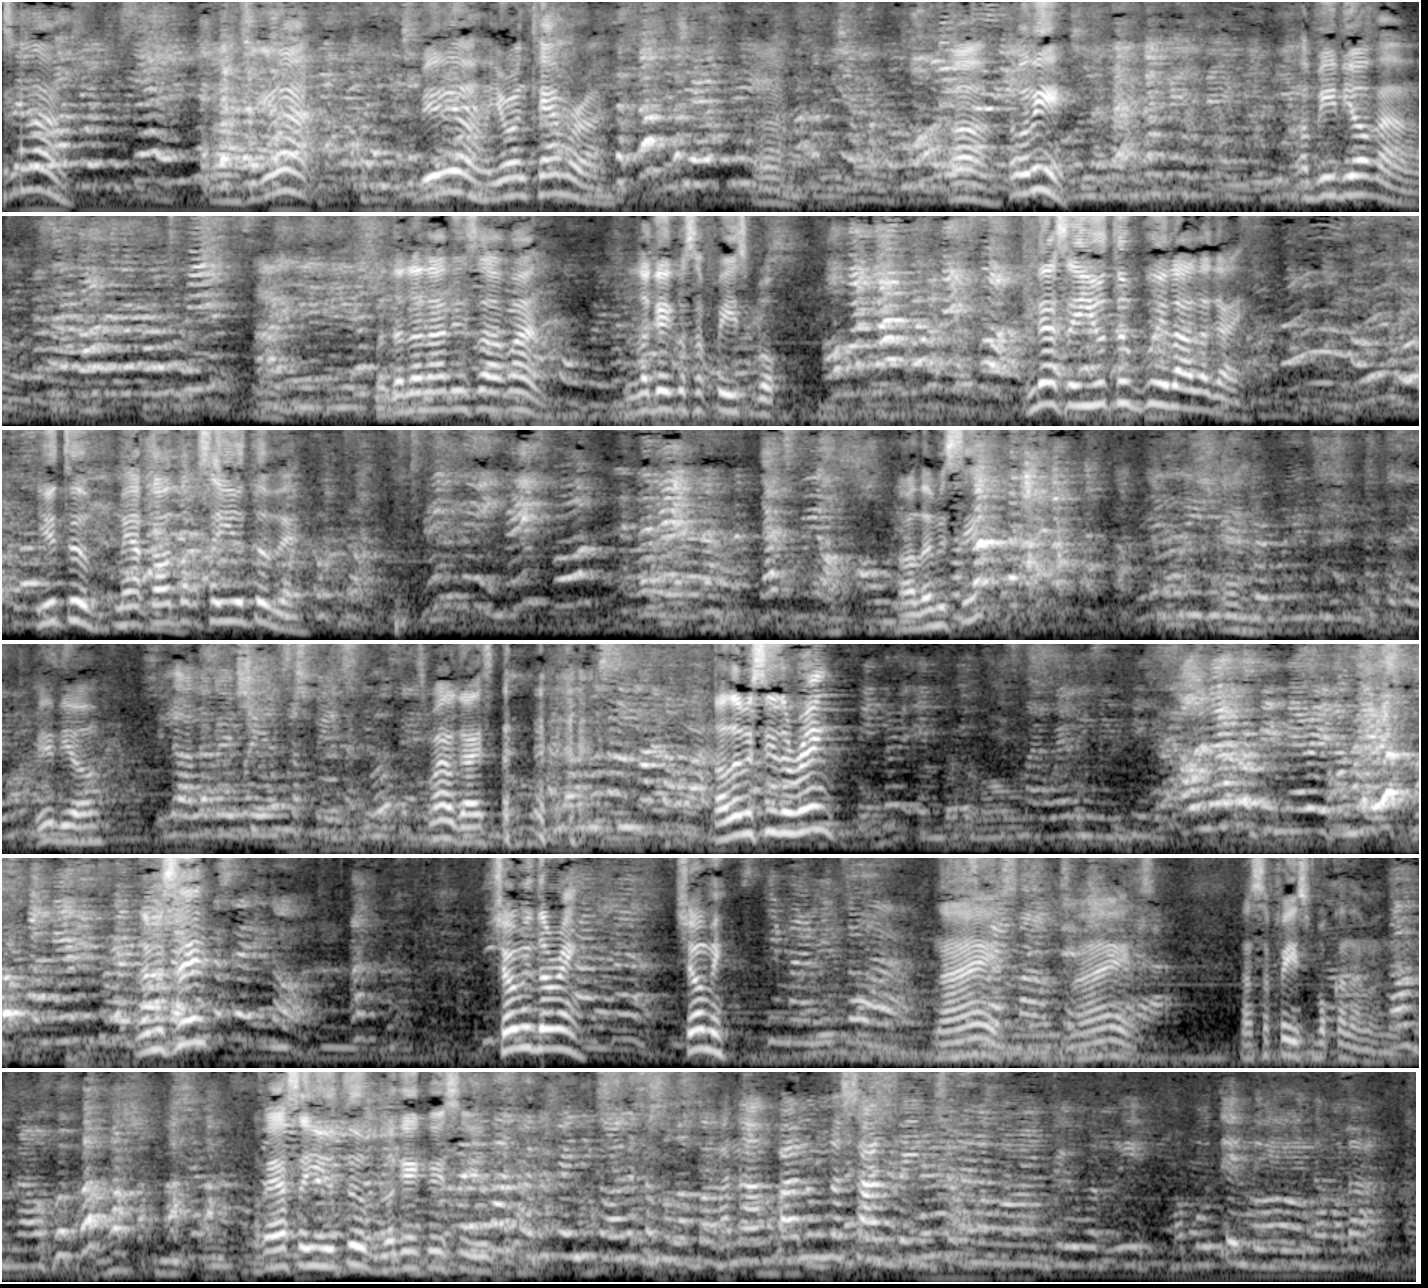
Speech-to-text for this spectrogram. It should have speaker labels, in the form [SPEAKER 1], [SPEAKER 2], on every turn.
[SPEAKER 1] Sige na. Ah, sige na. Video, you're on camera. Ah, ah Tony. Ah, video ka. Padala natin sa kwan. Lagay ko sa Facebook.
[SPEAKER 2] Oh my God, Facebook.
[SPEAKER 1] Hindi, sa YouTube ko ilalagay. YouTube. May account ako sa YouTube eh. Oh, let me see. Eh. Video.
[SPEAKER 3] Ilalagay ba yan sa Facebook?
[SPEAKER 1] Smile, guys. oh, let me see the ring.
[SPEAKER 2] Finger is, is my wedding ring finger. I'll never be married. I'm married, I'm married to my
[SPEAKER 1] Let me see. Show me the ring. Show me.
[SPEAKER 2] Si ah.
[SPEAKER 1] Nice. Nice. Nasa Facebook ka naman.
[SPEAKER 2] Oh no.
[SPEAKER 1] O kaya sa YouTube. Lagay ko yung sa YouTube.
[SPEAKER 4] Sabi kay Nicola sa mga bag.
[SPEAKER 3] Paano, paano na sunbathe sa mga viewer? Mabuti, hindi nawala.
